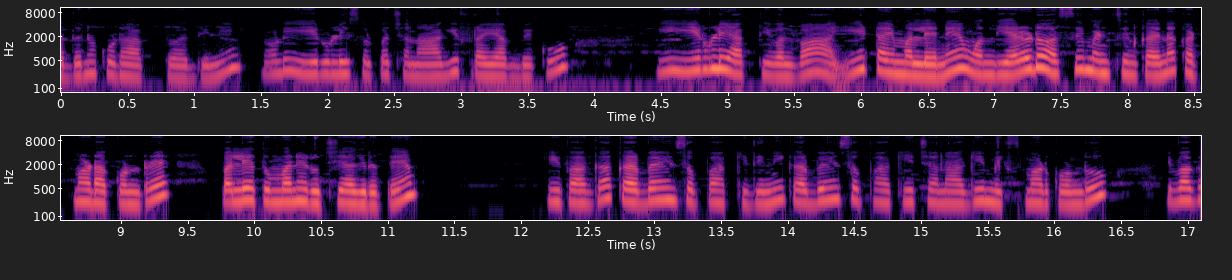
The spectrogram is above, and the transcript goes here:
ಅದನ್ನು ಕೂಡ ಹಾಕ್ತಾ ಇದ್ದೀನಿ. ನೋಡಿ, ಈರುಳ್ಳಿ ಸ್ವಲ್ಪ ಚೆನ್ನಾಗಿ ಫ್ರೈ ಆಗಬೇಕು. ಈ ಈರುಳ್ಳಿ ಹಾಕ್ತೀವಲ್ವಾ, ಈ ಟೈಮಲ್ಲೇ ಒಂದು ಎರಡು ಹಸಿ ಮೆಣಸಿನ್ಕಾಯಿನ ಕಟ್ ಮಾಡಿ ಹಾಕ್ಕೊಂಡ್ರೆ ಪಲ್ಯ ತುಂಬಾ ರುಚಿಯಾಗಿರುತ್ತೆ. ಇವಾಗ ಕರ್ಬೇವಿನ ಸೊಪ್ಪು ಹಾಕಿದ್ದೀನಿ. ಕರ್ಬೇವಿನ ಸೊಪ್ಪು ಹಾಕಿ ಚೆನ್ನಾಗಿ ಮಿಕ್ಸ್ ಮಾಡಿಕೊಂಡು ಇವಾಗ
